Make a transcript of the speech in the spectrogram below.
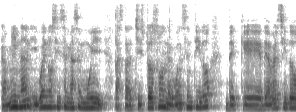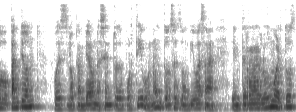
caminan y bueno, sí se me hace muy hasta chistoso en el buen sentido de que de haber sido panteón, pues lo cambiaron a centro deportivo, ¿no? Entonces donde ibas a enterrar a los muertos,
